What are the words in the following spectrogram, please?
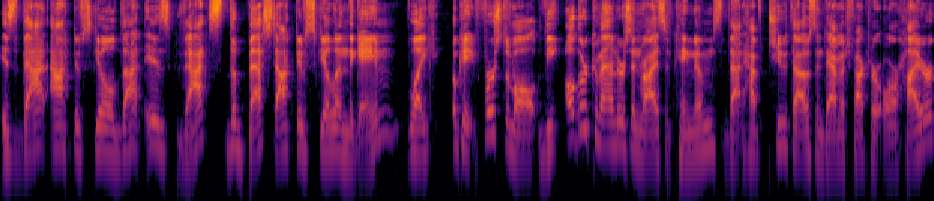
is that active skill that is that's the best active skill in the game? Like okay first of all the other commanders in rise of kingdoms that have 2000 damage factor or higher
